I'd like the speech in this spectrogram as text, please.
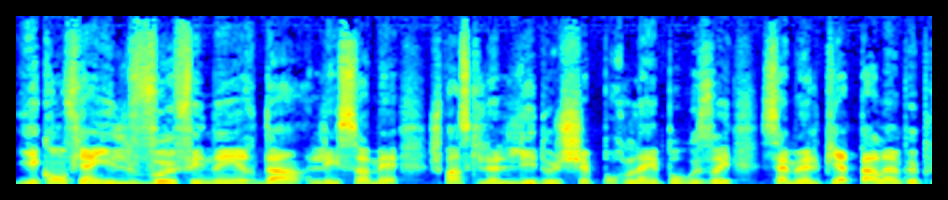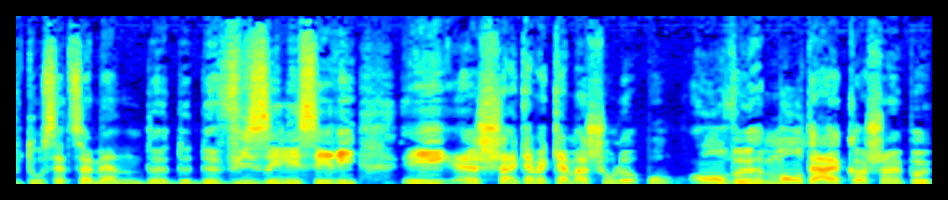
Il est confiant, il veut finir dans les sommets. Je pense qu'il a le leadership pour l'imposer. Samuel Piette parlait un peu plus tôt cette semaine de, viser les séries. Et euh, je sens qu'avec Camacho, là, oh, on veut monter à la coche un peu.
